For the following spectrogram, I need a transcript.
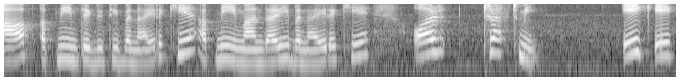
आप अपनी इंटेग्रिटी बनाए रखिए, अपनी ईमानदारी बनाए रखिए और ट्रस्ट मी एक एक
